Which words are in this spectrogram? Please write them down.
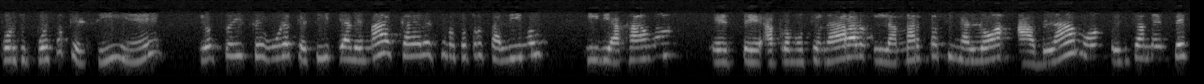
Por supuesto que sí, ¿eh? Yo estoy segura que sí. Y además, cada vez que nosotros salimos y viajamos este, a promocionar la marca Sinaloa, hablamos precisamente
